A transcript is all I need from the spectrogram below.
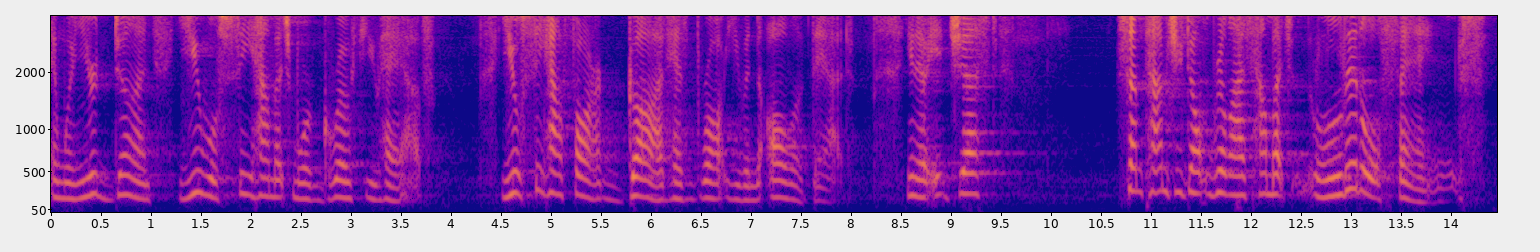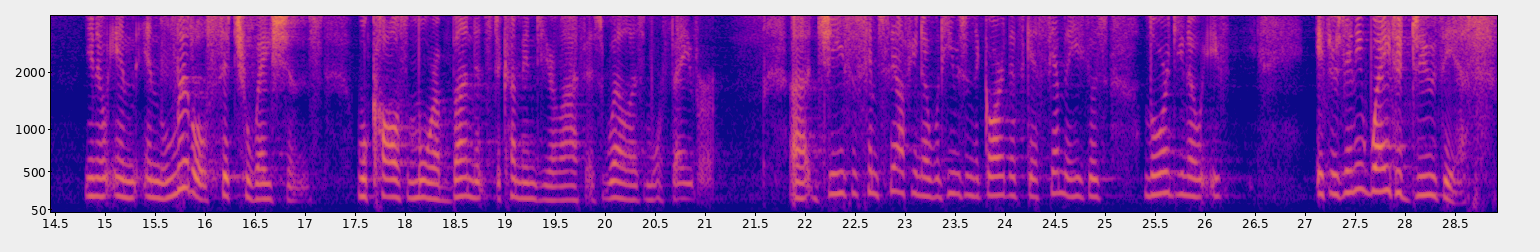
And when you're done, you will see how much more growth you have you'll see how far God has brought you in all of that. You know, it just, sometimes you don't realize how much little things, you know, in, in little situations will cause more abundance to come into your life as well as more favor. Uh, Jesus himself, you know, when he was in the Garden of Gethsemane, he goes, Lord, you know, if, if there's any way to do this,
